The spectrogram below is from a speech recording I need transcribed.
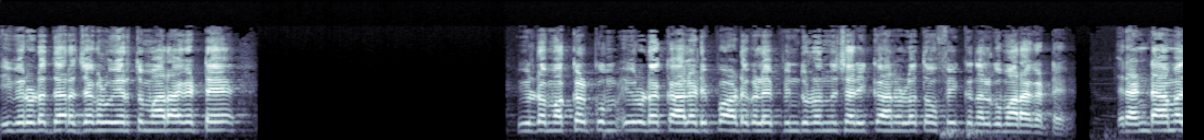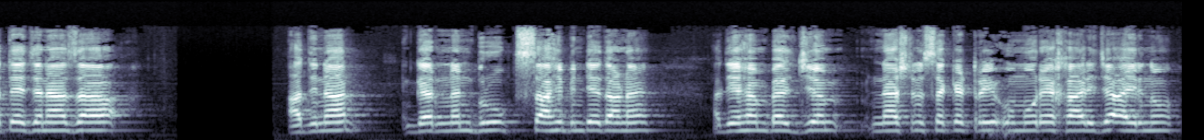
ഇവരുടെ ദർജകൾ ഉയർത്തുമാറാകട്ടെ. ഇവരുടെ മക്കൾക്കും ഇവരുടെ കാലടിപ്പാടുകളെ പിന്തുടർന്ന് ചരിക്കാനുള്ള തോഫീക്ക് നൽകുമാറാകട്ടെ. രണ്ടാമത്തെ ജനാസ അദ്നാൻ ഗർണൻ ബ്രൂക്ക് സാഹിബിന്റേതാണ്. അദ്ദേഹം ബെൽജിയം നാഷണൽ സെക്രട്ടറി ഉമൂറെ ഖാരിജ ആയിരുന്നു.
